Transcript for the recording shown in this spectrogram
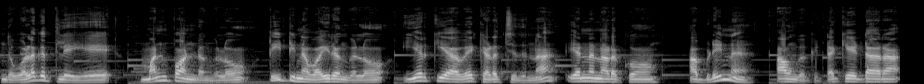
இந்த உலகத்திலேயே மண்பாண்டங்களும் தீட்டின வைரங்களும் இயற்கையாகவே கிடச்சிதுன்னா என்ன நடக்கும்? அப்படின்னு அவங்க கிட்ட கேட்டாராம்.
